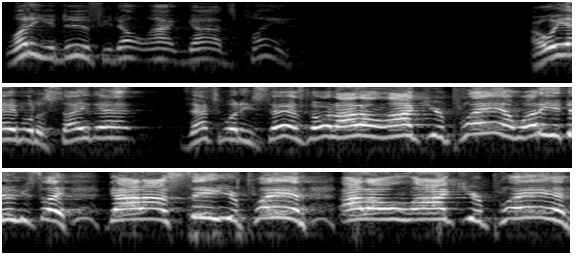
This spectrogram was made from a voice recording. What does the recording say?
What do you do if you don't like God's plan? Are we able to say that? That's what he says. Lord, I don't like your plan. What do you do? You say, God, I see your plan. I don't like your plan.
